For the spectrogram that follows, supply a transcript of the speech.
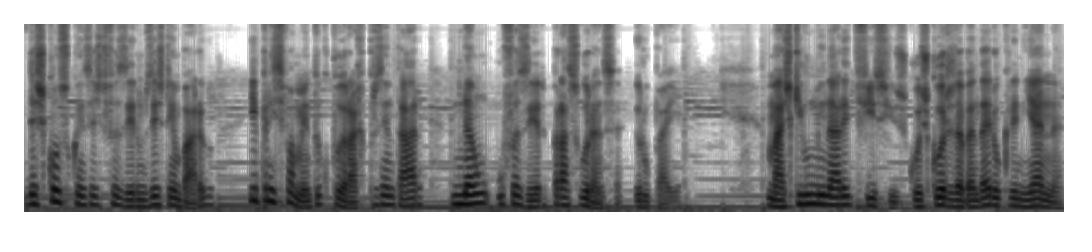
das consequências de fazermos este embargo e principalmente o que poderá representar não o fazer para a segurança europeia mais que iluminar edifícios com as cores da bandeira ucraniana,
